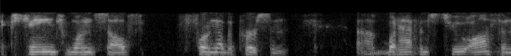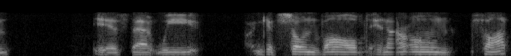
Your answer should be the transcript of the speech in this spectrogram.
exchange oneself for another person. Uh, what happens too often is that we get so involved in our own thoughts,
